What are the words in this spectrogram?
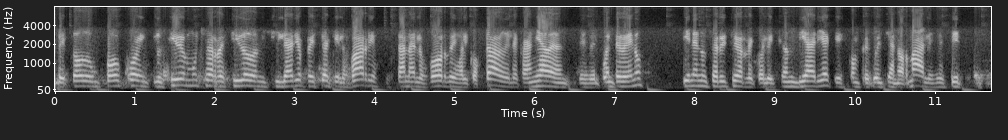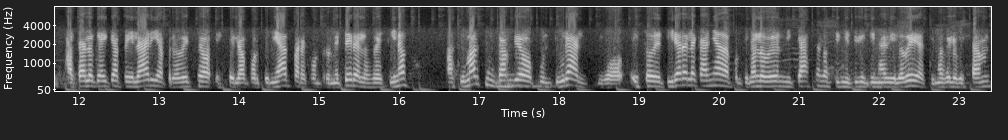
de todo un poco, inclusive mucho residuo domiciliario, pese a que los barrios que están a los bordes, al costado de la cañada, desde el puente Venus, tienen un servicio de recolección diaria que es con frecuencia normal. Es decir, acá lo que hay que apelar y aprovecho este, la oportunidad para comprometer a los vecinos a sumarse un cambio cultural. Esto de tirar a la cañada porque no lo veo en mi casa no significa que nadie lo vea, sino que lo que están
